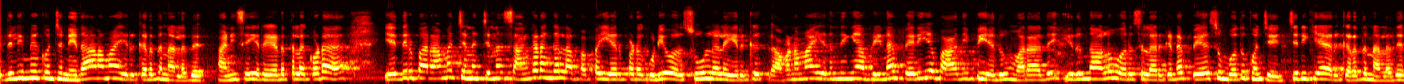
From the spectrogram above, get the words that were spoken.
எதுலேயுமே கொஞ்சம் நிதானமாக இருக்கிறது நல்லது. பணி செய்கிற இடத்துல கூட எதிர்பாராமல் சின்ன சின்ன சங்கடங்கள் அப்பப்போ ஏற்படக்கூடிய ஒரு சூழ்நிலை இருக்குது கவனமாக இருந்தீங்க அப்படின்னா பெரிய பாதிப்பு எதுவும் வராது. இருந்தாலும் ஒரு சிலர்கிட்ட பேசும்போது கொஞ்சம் எச்சரிக்கையாக இருக்கிறது நல்லது.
